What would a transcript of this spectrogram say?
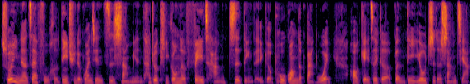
所以呢，在符合地区的关键字上面，它就提供了非常置顶的一个曝光的版位。好，给这个本地优质的商家，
